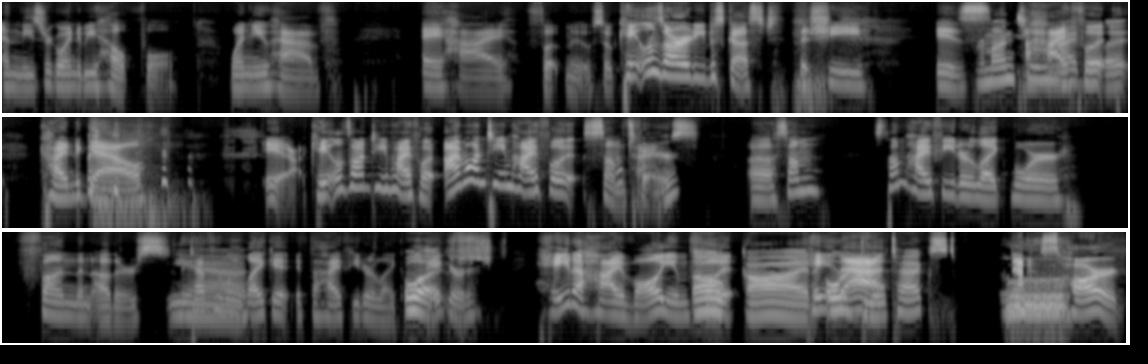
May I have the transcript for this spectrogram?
and these are going to be helpful when you have a high foot move. So Caitlin's already discussed that she is I'm on a team high high foot, foot. kind of gal. yeah, Caitlin's on team high foot. I'm on team high foot sometimes. Uh some some high feet are like more fun than others. I definitely like it if the high feet are like Well, bigger. sh- Hate a high volume foot. Oh. God! Hate or that. dual text. That's hard.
